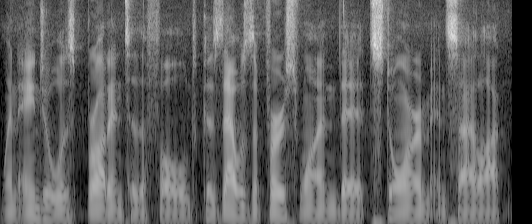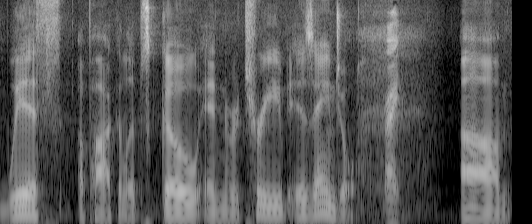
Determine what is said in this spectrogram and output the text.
when Angel was brought into the fold, because that was the first one that Storm and Psylocke with Apocalypse go and retrieve his Angel. Right. Um,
